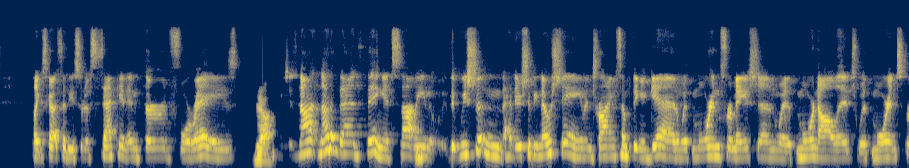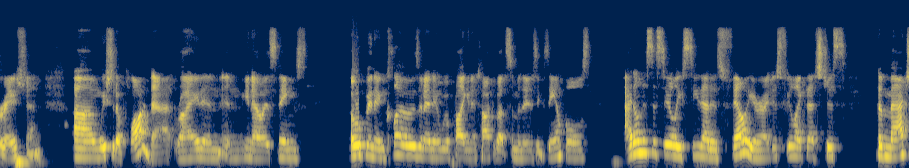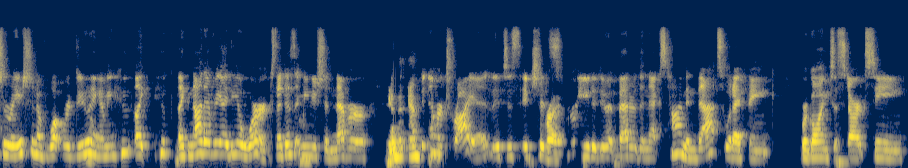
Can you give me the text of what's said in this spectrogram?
like Scott said, these sort of second and third forays. Yeah. Which is not not a bad thing. It's not, I mean, we shouldn't, there should be no shame in trying something again with more information, with more knowledge, with more inspiration. Um, we should applaud that, right? And, and, you know, as things open and close, and I know we're probably going to talk about some of those examples, I don't necessarily see that as failure. I just feel like that's just the maturation of what we're doing. I mean, who like who like not every idea works. That doesn't mean you should never and, and you never try it. It just it should right. spur you to do it better the next time. And that's what I think we're going to start seeing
